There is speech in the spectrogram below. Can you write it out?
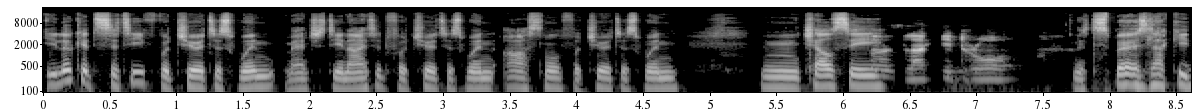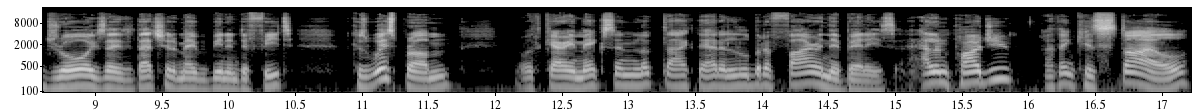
you look at City, fortuitous win. Manchester United, fortuitous win. Arsenal, fortuitous win. Mm, Chelsea. Spurs Lucky draw. Spurs lucky draw, exactly. That should have maybe been in defeat because West Brom with Gary Megson looked like they had a little bit of fire in their bellies. Alan Pardew, I think his style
